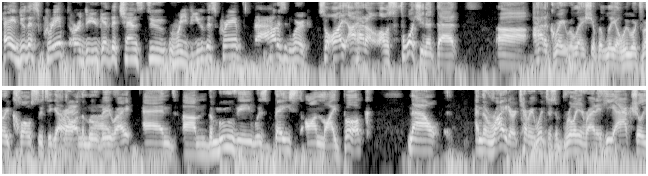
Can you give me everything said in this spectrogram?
"Hey, do the script," or do you get the chance to review the script? How does it work? So I, I had a, I was fortunate that uh, I had a great relationship with Leo. We worked very closely together right. on the movie, Nice. right? And um, the movie was based on my book. Now, and the writer Terry Winters, a brilliant writer, he actually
